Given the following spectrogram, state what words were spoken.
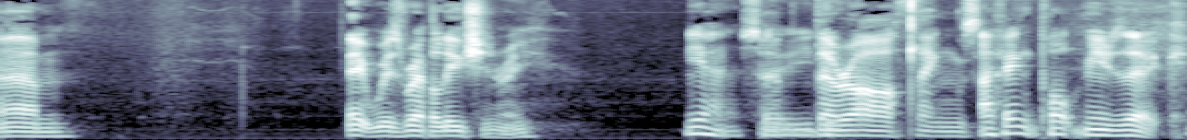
Um, it was revolutionary. Yeah. So Um, you there do- are things, I think pop music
